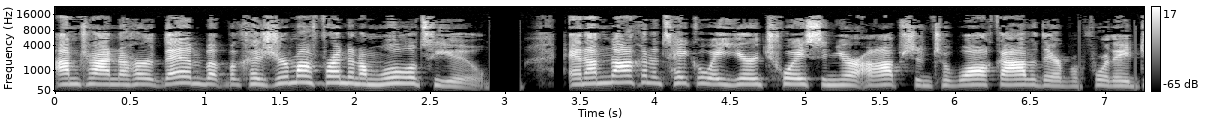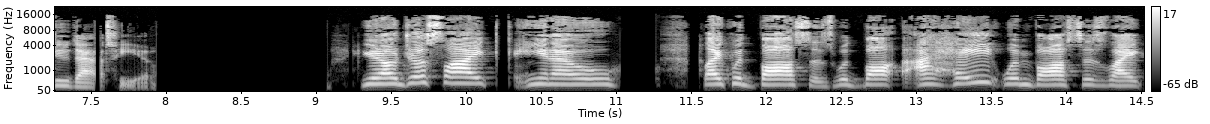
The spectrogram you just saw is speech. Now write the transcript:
I'm trying to hurt them, but because you're my friend and I'm loyal to you. And I'm not going to take away your choice and your option to walk out of there before they do that to you. You know, just like, you know, like with bosses, with boss, I hate when bosses like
